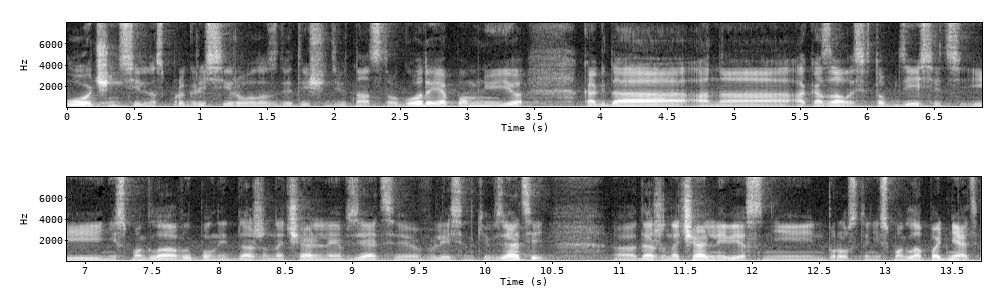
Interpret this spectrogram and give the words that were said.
очень сильно спрогрессировала с 2019 года. Я помню ее, когда она оказалась в топ-10 и не смогла выполнить даже начальное взятие в лесенке взятий. Э, Даже начальный вес не, просто не смогла поднять.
